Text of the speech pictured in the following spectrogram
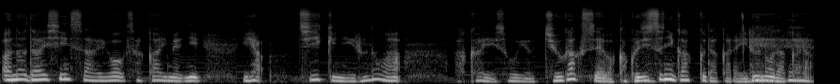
あの大震災を境目にいや地域にいるのは若いそういう中学生は確実に学区だからいるのだから、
